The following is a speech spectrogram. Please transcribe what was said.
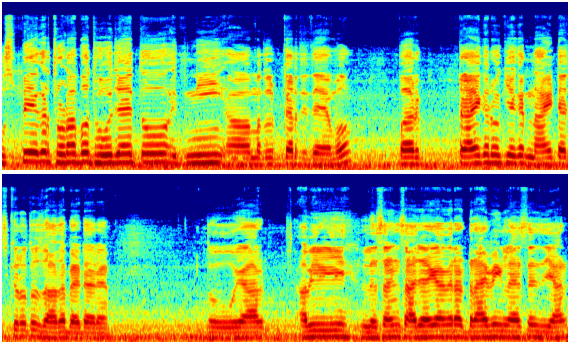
उस पर अगर थोड़ा बहुत हो जाए तो इतनी आ, मतलब कर देते हैं वो। पर ट्राई करो कि अगर ना ही टच करो तो ज़्यादा बेटर है। तो यार अभी लाइसेंस आ जाएगा मेरा ड्राइविंग लाइसेंस यार।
